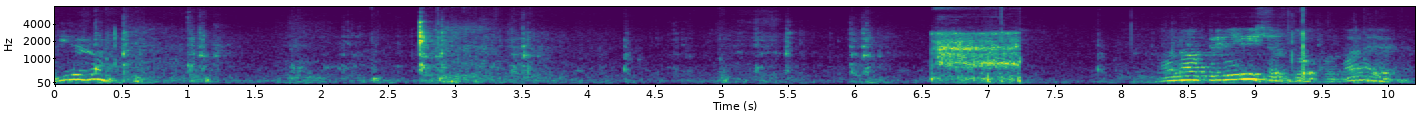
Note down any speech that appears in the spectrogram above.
Вижу. Она в корневище сдохла, да, наверное?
